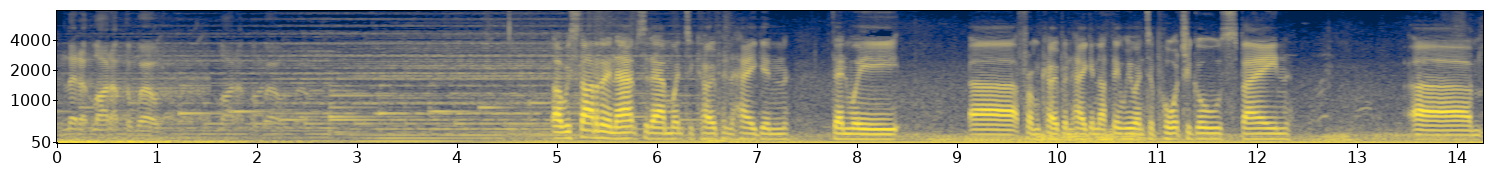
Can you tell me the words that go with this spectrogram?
And let it light up the world. Light up the world. Uh, we started in Amsterdam, went to Copenhagen, then we, uh, from Copenhagen, I think we went to Portugal, Spain, um,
